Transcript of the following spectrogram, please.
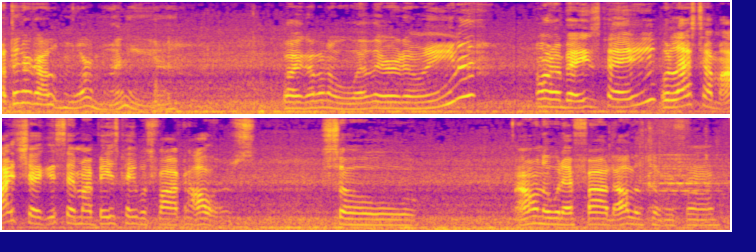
I think I got more money. Like, I don't know what they're doing on a base pay. Well, last time I checked, it said my base pay was $5. So, I don't know where that $5 coming from.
